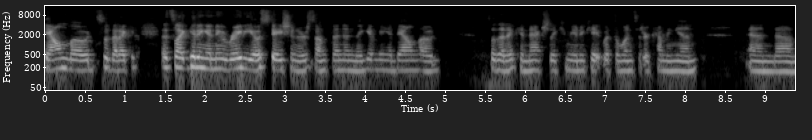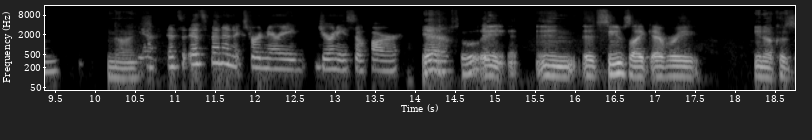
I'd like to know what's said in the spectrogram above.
download so that I can. It's like getting a new radio station or something, and they give me a download so that I can actually communicate with the ones that are coming in. And um, nice. yeah, it's it's been an extraordinary journey so far. Yeah, And- absolutely. And it seems like every, you know, because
